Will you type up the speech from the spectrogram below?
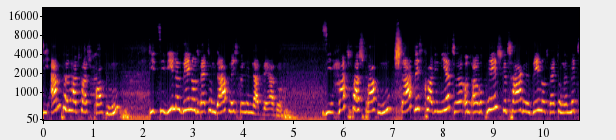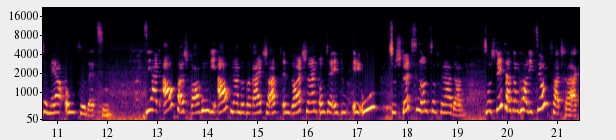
Die Ampel hat versprochen, die zivile Seenotrettung darf nicht behindert werden. Sie hat versprochen, staatlich koordinierte und europäisch getragene Seenotrettung im Mittelmeer umzusetzen. Sie hat auch versprochen, die Aufnahmebereitschaft in Deutschland und der EU zu stützen und zu fördern. So steht das im Koalitionsvertrag.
